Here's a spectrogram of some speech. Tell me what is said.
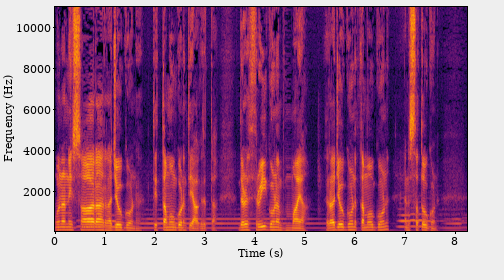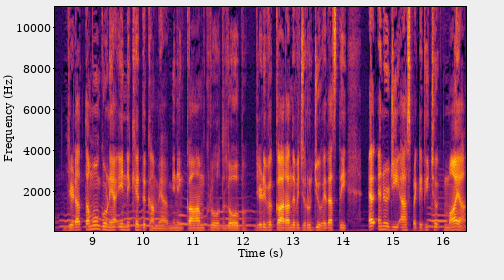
ਉਹਨਾਂ ਨੇ ਸਾਰਾ ਰਜੋਗੁਣ ਤੇ ਤਮੋਗੁਣ ਤਿਆਗ ਦਿੱਤਾ। There are three ਗੁਣ of ਮਾਇਆ ਰਜੋਗੁਣ ਤਮੋਗੁਣ ਐਂਡ ਸਤੋਗੁਣ ਜਿਹੜਾ ਤਮੋਗੁਣ ਆ ਇਹ ਨਿਖਿੱਧ ਕੰਮ ਆ ਮੀਨਿੰਗ ਕਾਮ ਕ੍ਰੋਧ ਲੋਭ ਜਿਹੜੇ ਵਿਕਾਰਾਂ ਦੇ ਵਿੱਚ ਰੁੱਝੇ ਹੋਏ e- energy aspect, if you took Maya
